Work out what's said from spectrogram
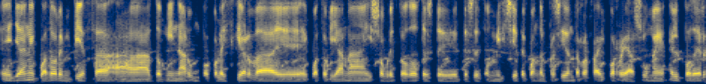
eh, ya en Ecuador empieza a dominar un poco la izquierda eh, ecuatoriana y sobre todo desde, desde 2007 cuando el presidente Rafael Correa asume el poder,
